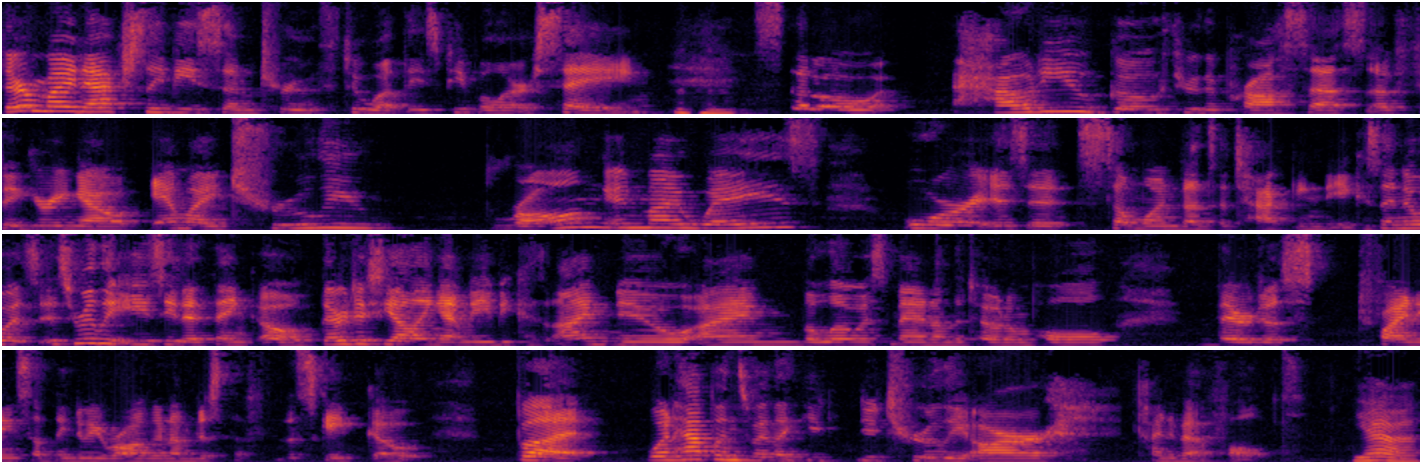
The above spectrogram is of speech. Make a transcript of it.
there might actually be some truth to what these people are saying mm-hmm. so how do you go through the process of figuring out am i truly wrong in my ways or is it someone that's attacking me? Because I know it's it's really easy to think, oh, they're just yelling at me because I'm new, I'm the lowest man on the totem pole. They're just finding something to be wrong, and I'm just the, the scapegoat. But what happens when like you, you truly are kind of at fault? Yeah,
